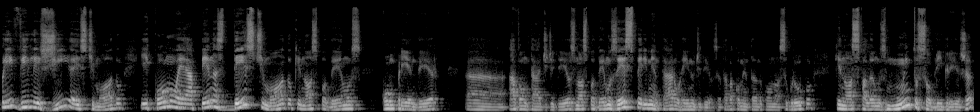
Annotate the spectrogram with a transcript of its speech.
privilegia este modo e como é apenas deste modo que nós podemos compreender uh, a vontade de Deus, nós podemos experimentar o reino de Deus. Eu estava comentando com o nosso grupo que nós falamos muito sobre igreja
